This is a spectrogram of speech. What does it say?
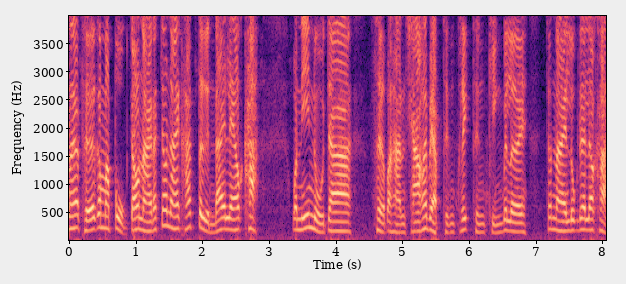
นะ เธอก็มาปลุกเจ้านายนะเจ้านายคะตื่นได้แล้วค่ะ วันนี้หนูจะเสิร์ฟอาหารเช้าให้แบบถึงพริกถึงขิงไปเลย เจ้านายลุกได้แล้วค่ะ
